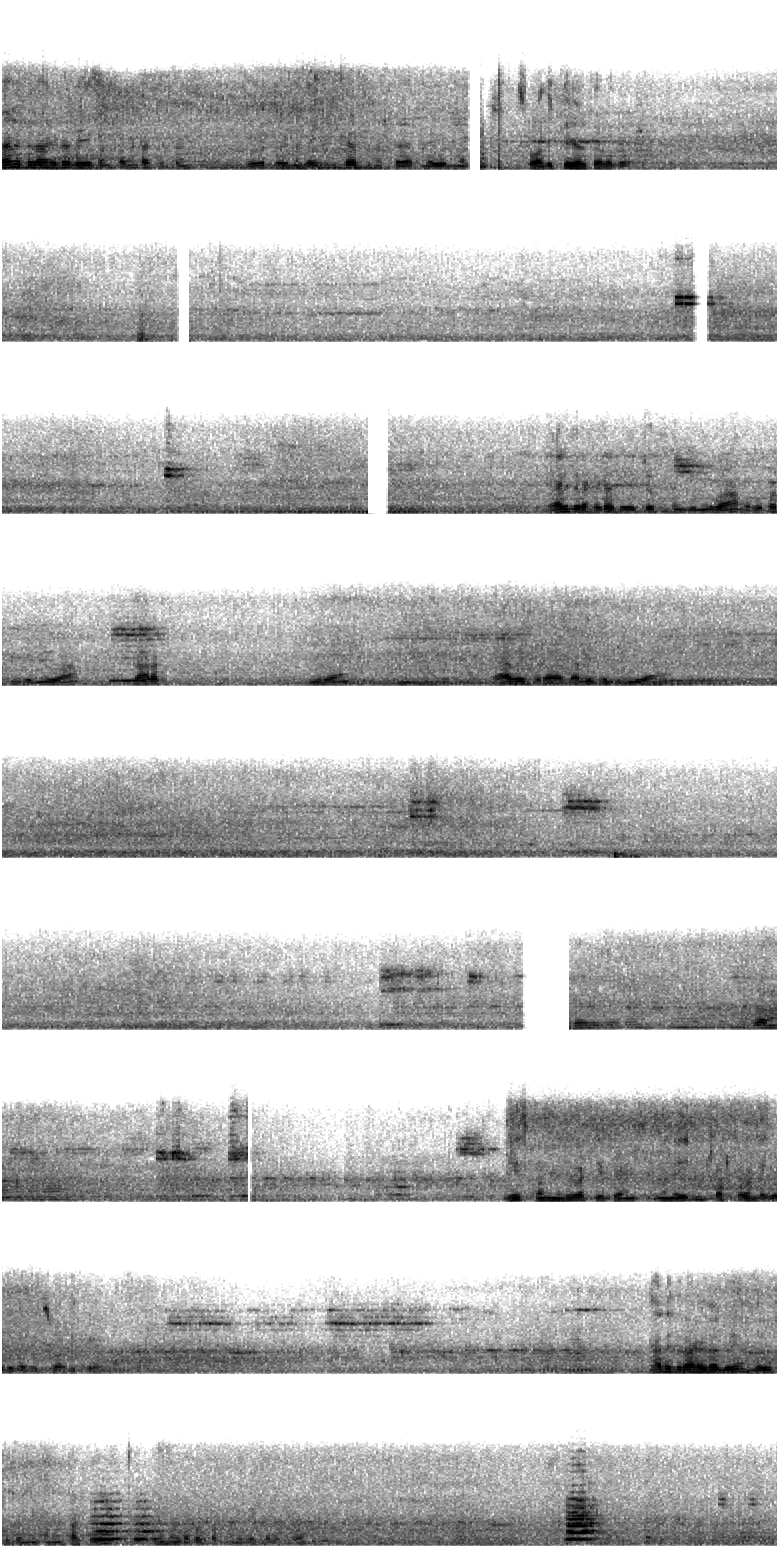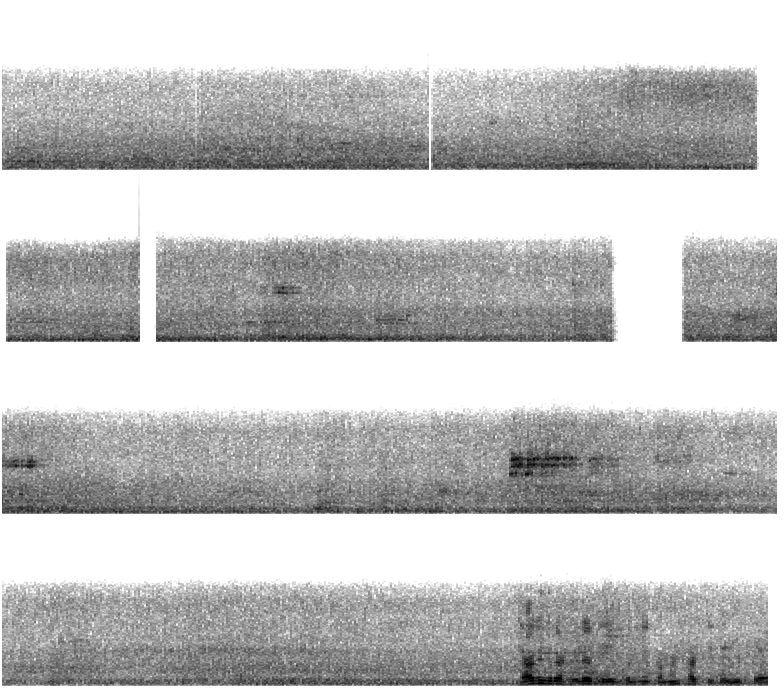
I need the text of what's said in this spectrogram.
ಯಾರಿದ್ದೀರಾ ಬಂದು ಕಮೆಂಟ್ ಹಾಕಿ ಫ್ರೆಂಡ್ಸ್ ಐದು ನಿಮಿಷ ಇರ್ತೀನಿ ಅಷ್ಟೇ. ಸೊ ಅದಕ್ಕೆ ಹೇಳ್ತಾ ಇರೋದು. ಯಾರಿದ್ದೀರಾ ಹೇಳಲಿ ಜ್ಯೋತಿ ತಂಗಿ ನೀವಾ ರೂಪಾ ತಂಗಿ ನೀವಾ ತಾರಕ್ ನೀವಾ ಯಾವಿದ್ದೀರಾ ದಾನಿ ತಂಗಿ ನೀವಾ ಪ್ಲೀಸ್ ಬಂದು ಮೆದುವಾಗಿ ಫ್ರೆಂಡ್ಸ್ ಒಂದು ಐದು ನಿಮಿಷ ಅಷ್ಟೇ ಒಂದು ಐವತ್ತಿರೋದು ಸೊ ಅದಕ್ಕೆ ಯಾರಿದ್ದೀರಾ ಹೇಳಲಿ? ದಯವಿಟ್ಟು ಬನ್ನಿ ಕಮೆಂಟ್ ಹಾಕಿ. ಡಬಲ್ ಟಚ್ ಮಾಡಿ ಬೇಕಾಗುತ್ತೆ ಯಾರಿದ್ದೀರಾ ಹೇಳಲಿ ಬನ್ನಿ ಕಮೆಂಟ್ ಹಾಕಿ, ದಯವಿಟ್ಟು.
